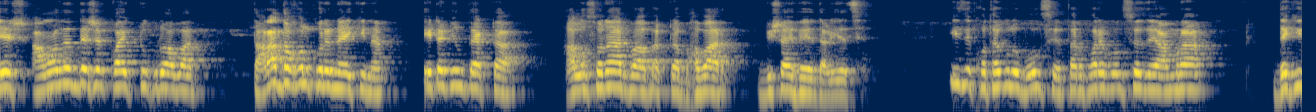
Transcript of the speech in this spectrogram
দেশ, আমাদের দেশের কয়েক টুকরো আবার তারা দখল করে নেয় কিনা, এটা কিন্তু একটা আলোচনার বা একটা ভাবার বিষয় হয়ে দাঁড়িয়েছে। এই যে কথাগুলো বলছে, তারপরে বলছে যে আমরা দেখি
